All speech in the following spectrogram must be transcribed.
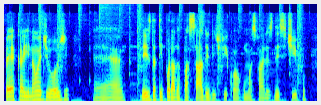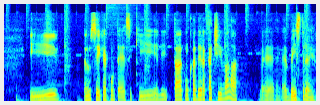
peca e não é de hoje. É, desde a temporada passada, identifico algumas falhas desse tipo. E eu não sei o que acontece, que ele tá com cadeira cativa lá. É, é bem estranho.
